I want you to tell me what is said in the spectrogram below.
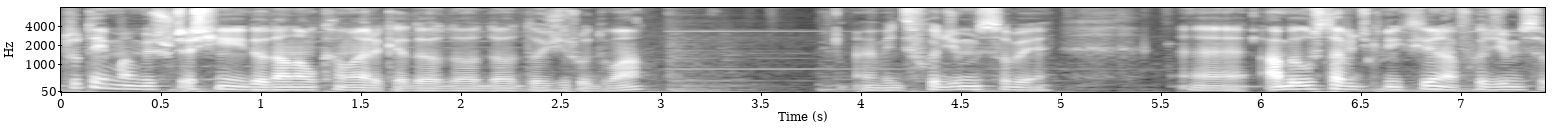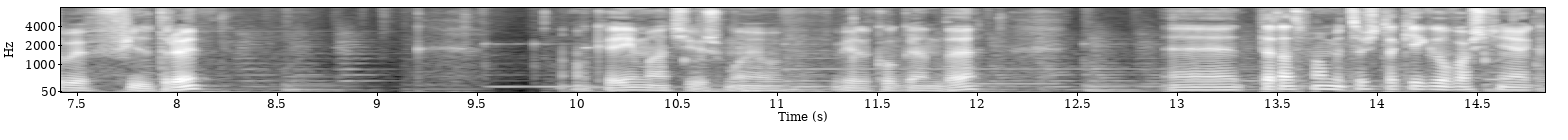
Tutaj mam już wcześniej dodaną kamerkę do, do, do, do źródła. A więc wchodzimy sobie, e, aby ustawić screena, wchodzimy sobie w filtry. Ok, macie już moją wielką gębę. E, teraz mamy coś takiego właśnie jak e,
